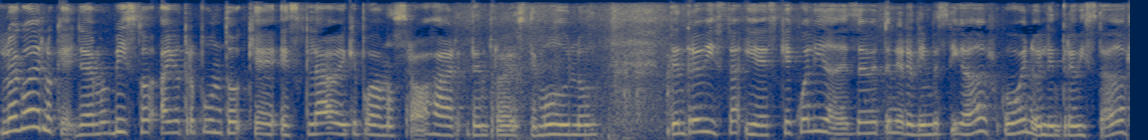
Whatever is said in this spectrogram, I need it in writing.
luego de lo que ya hemos visto, hay otro punto que es clave que podamos trabajar dentro de este módulo de entrevista y es qué cualidades debe tener el investigador o bueno, el entrevistador.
